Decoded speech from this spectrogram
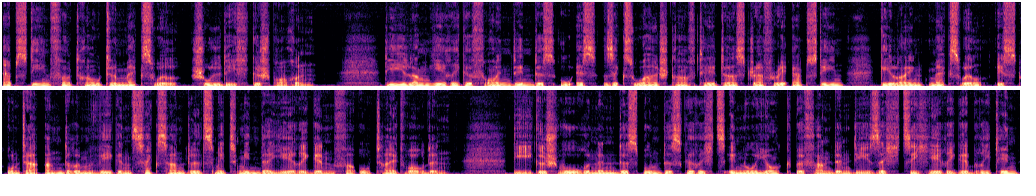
Epstein vertraute Maxwell schuldig gesprochen. Die langjährige Freundin des US-Sexualstraftäters Jeffrey Epstein, Ghislaine Maxwell, ist unter anderem wegen Sexhandels mit Minderjährigen verurteilt worden. Die Geschworenen des Bundesgerichts in New York befanden die 60-jährige Britin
